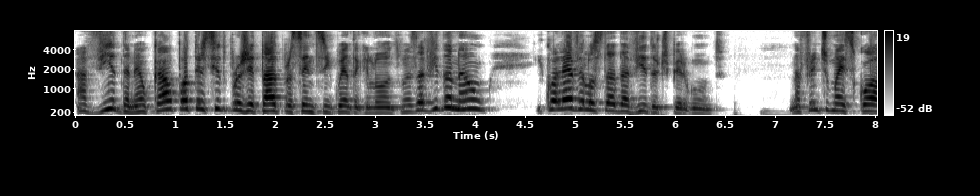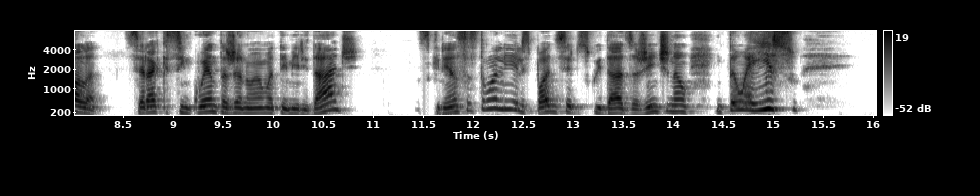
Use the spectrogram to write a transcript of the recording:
a vida, né? O carro pode ter sido projetado para 150 km, mas a vida não. E qual é a velocidade da vida, eu te pergunto? Na frente de uma escola, será que 50 já não é uma temeridade? As crianças estão ali, eles podem ser descuidados, a gente não. Então é isso.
